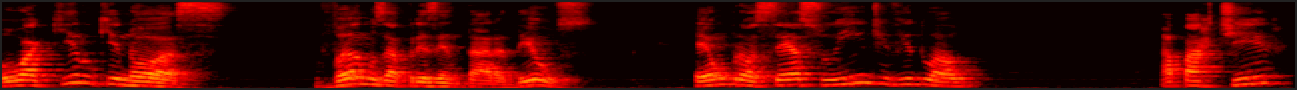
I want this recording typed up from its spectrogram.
ou aquilo que nós vamos apresentar a Deus é um processo individual, a partir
